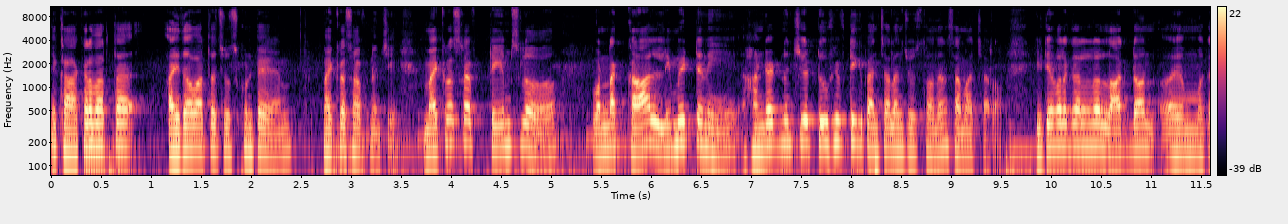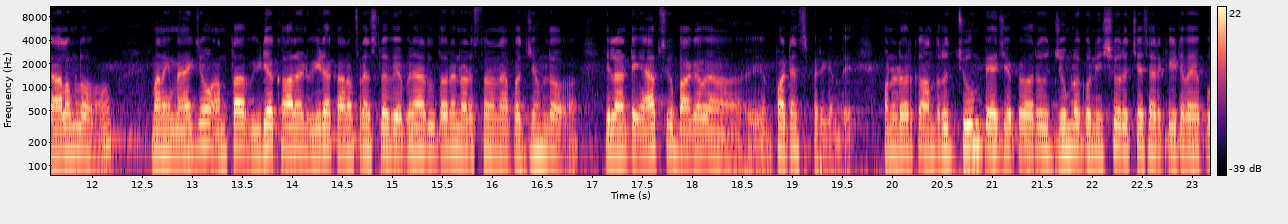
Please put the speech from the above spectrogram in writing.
ఇక ఆఖరి వార్త ఐదో వార్త చూసుకుంటే మైక్రోసాఫ్ట్ నుంచి. మైక్రోసాఫ్ట్ టీమ్స్లో ఉన్న కాల్ లిమిట్ని హండ్రెడ్ నుంచి టూ ఫిఫ్టీకి పెంచాలని చూస్తోందని సమాచారం. ఇటీవల కాలంలో లాక్డౌన్ కాలంలో మనకి మ్యాక్సిమం అంతా వీడియో కాల్ అండ్ వీడియో కాన్ఫరెన్స్లో వెబినార్లతోనే నడుస్తున్న నేపథ్యంలో ఇలాంటి యాప్స్కి బాగా ఇంపార్టెన్స్ పెరిగింది. మొన్నటి వరకు అందరూ జూమ్ పే చెప్పేవారు. జూమ్లో కొన్ని ఇష్యూలు వచ్చేసరికి ఇటువైపు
